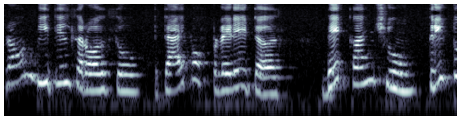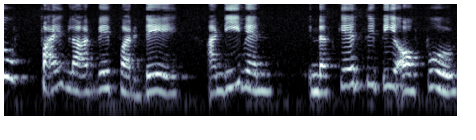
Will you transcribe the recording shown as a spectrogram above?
Brown beetles are also a type of predators they consume 3 to 5 larvae per day and even in the scarcity of food,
